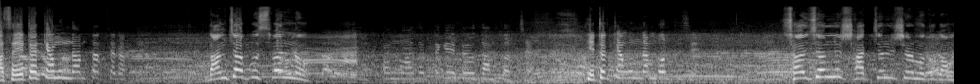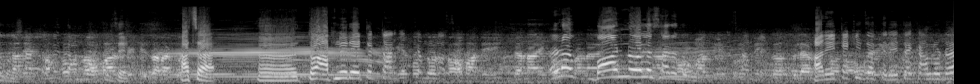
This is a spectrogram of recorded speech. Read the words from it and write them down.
আচ্ছা এটার কেমন দাম চাচ্ছেন আপনি? দাম চা পুষ্পান্ন হাজার টাকা এটারও দাম চাচ্ছেন। এটার কেমন দাম বলতেছে ছয়চল্লিশ সাতচল্লিশের মতো দাম বলছে। আচ্ছা আহ, তো আপনার এটা টার্গেট কেমন আছে? এটা বাহান্ন হলে সাড়ে দেবো। আর এটা কি জাতের? এটা কালোটা?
